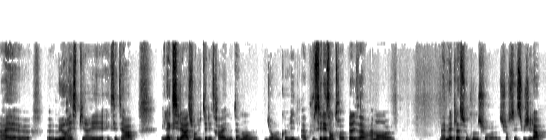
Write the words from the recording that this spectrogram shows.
mieux respirer, etc. Et l'accélération du télétravail, notamment durant le Covid, a poussé les entreprises à vraiment bah, mettre la seconde sur, euh, sur ces sujets-là.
